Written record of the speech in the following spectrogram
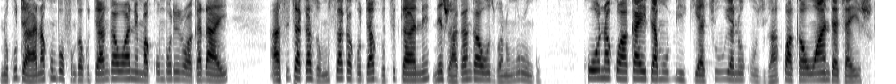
nokuti haana kumbofunga kuti angawane makomborero akadai asi chakazomusaka kuti agutsikane nezvaakanga audzwa nomurungu. Kuona kwaakaita mubiki achiuya nokudya kwakawanda chaizvo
